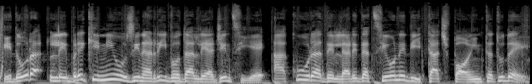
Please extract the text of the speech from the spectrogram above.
Ed ora le breaking news in arrivo dalle agenzie a cura della redazione di Touchpoint Today.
